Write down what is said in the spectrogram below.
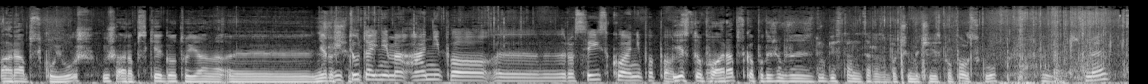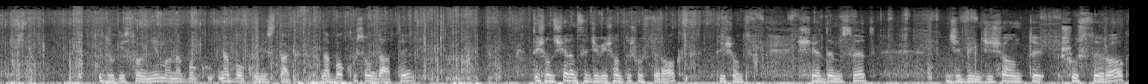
arabsku już, już arabskiego to ja e, nie Czyli rozszyf- tutaj nie ma ani po y, rosyjsku, ani po polsku. Jest to po arabsku, a podejrzewam, że z drugiej strony zaraz zobaczymy, czy jest po polsku. 1796 rok. 1796 rok.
